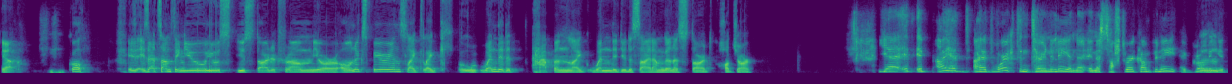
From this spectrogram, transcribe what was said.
Yeah. cool. Is, is that something you you you started from your own experience? Like like when did it happen? Like when did you decide I'm gonna start Hotjar? Yeah, it, it I had I had worked internally in a, in a software company, uh, growing mm-hmm.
